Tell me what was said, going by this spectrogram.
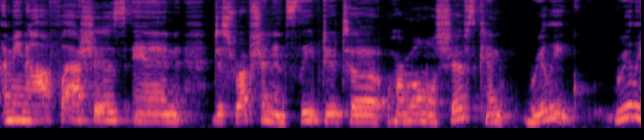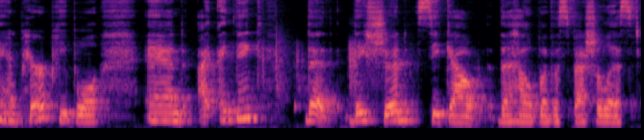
I mean, hot flashes and disruption in sleep due to hormonal shifts can really really impair people. And I, I think that they should seek out the help of a specialist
